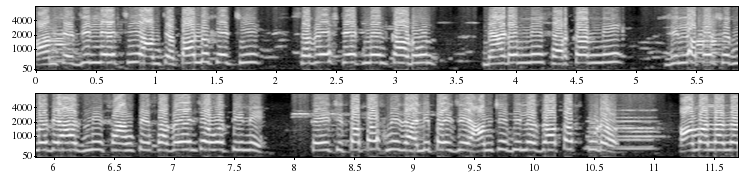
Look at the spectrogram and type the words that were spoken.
आमच्या जिल्ह्याची आमच्या तालुक्याची. सगळे स्टेटमेंट काढून मॅडमनी सरकारनी जिल्हा परिषदमध्ये आज मी सांगते सगळ्यांच्या वतीने त्याची तपासणी झाली पाहिजे. आमचे बिल जातात पुढं. आम्हाला ना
